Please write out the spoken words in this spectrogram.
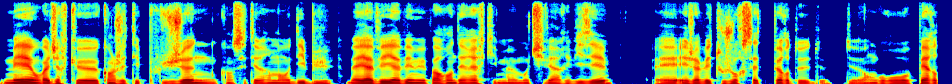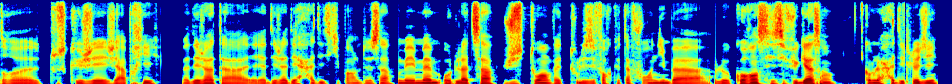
Mais on va dire que quand j'étais plus jeune, quand c'était vraiment au début, bah, il y avait, il y avait mes parents derrière qui me motivaient à réviser. Et, j'avais toujours cette peur de, de, de, en gros, perdre euh, tout ce que j'ai appris. Bah, déjà, il y a déjà des hadiths qui parlent de ça. Mais même au-delà de ça, juste toi, en fait, tous les efforts que tu as fournis, bah, le Coran, c'est fugace, hein, comme le hadith le dit.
